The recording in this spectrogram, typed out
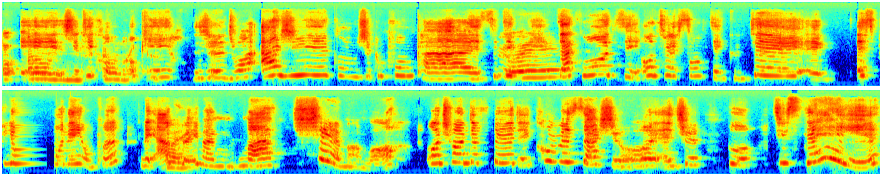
Oh, Et oh, j'étais oh comme, ok, je dois agir comme je comprends pas. Et. C'était Ouais. d'accord, c'est intéressant d'écouter et espionner un peu. Mais après, ma, ma chère maman, en train de faire des conversations entre, pour, tu sais,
